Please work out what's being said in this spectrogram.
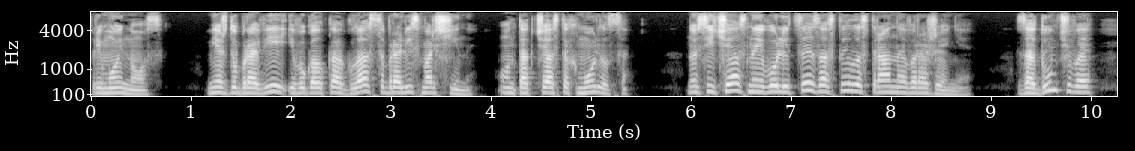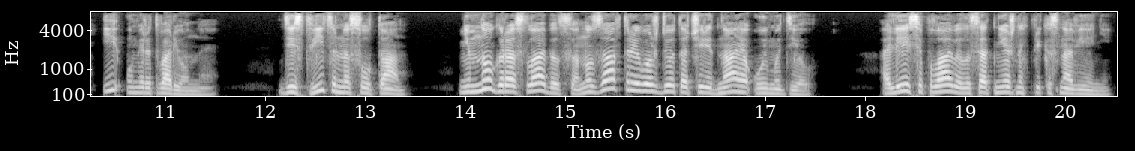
прямой нос. Между бровей и в уголках глаз собрались морщины. Он так часто хмурился. Но сейчас на его лице застыло странное выражение. Задумчивое и умиротворенное. Действительно, султан. Немного расслабился, но завтра его ждет очередная уйма дел. Олеся плавилась от нежных прикосновений.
